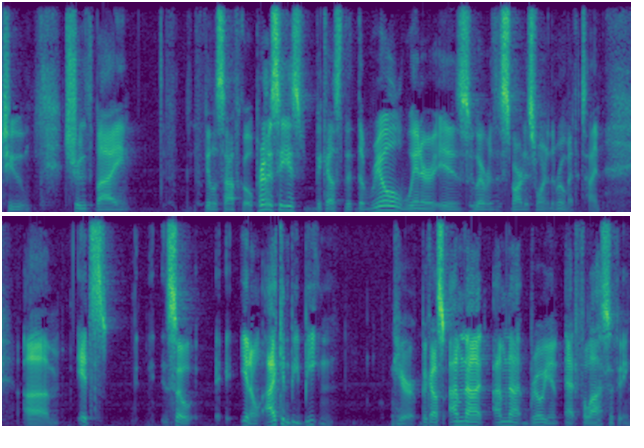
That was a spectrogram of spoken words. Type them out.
to truth by philosophical premises because the, the real winner is whoever's the smartest one in the room at the time. Um, it's so you know I can be beaten here because I'm not I'm not brilliant at philosophy.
